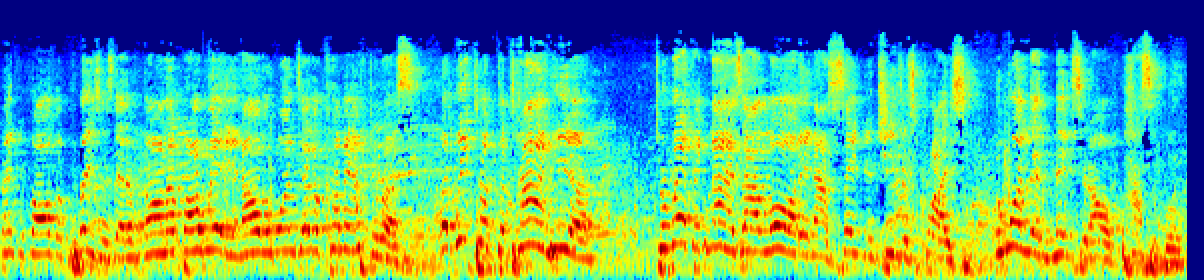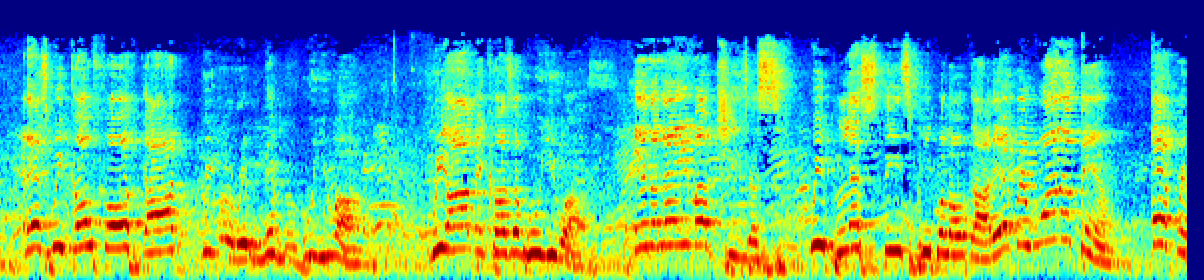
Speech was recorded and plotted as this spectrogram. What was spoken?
Thank you for all the praises that have gone up already and all the ones that'll come after us. But we took the time here to recognize our Lord and our Savior Jesus Christ, the one that makes it all possible. And as we go forth, God, we will remember who you are. We are because of who you are. In the name of Jesus, we bless these people, oh God, every one of them, every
